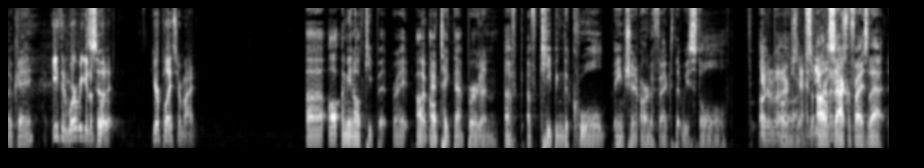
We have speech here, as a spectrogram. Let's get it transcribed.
Okay. ethan where are we gonna So- put it your place or mine Uh, I'll, I mean, I'll keep it. Right. I'll, Okay. I'll take that burden of of keeping the cool ancient artifact that we stole. You don't I'll- understand. so You I'll don't sacrifice that.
